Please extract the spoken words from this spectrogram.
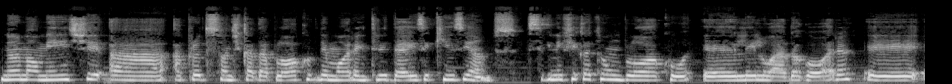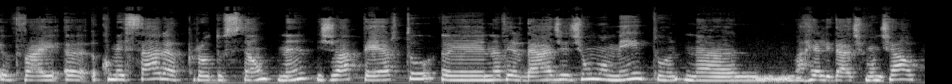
normalmente a, a produção de cada bloco demora entre 10 e 15 anos. Significa que um bloco é, leiloado agora é, vai é, começar a produção né, já perto, é, na verdade, de um momento na, na realidade mundial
